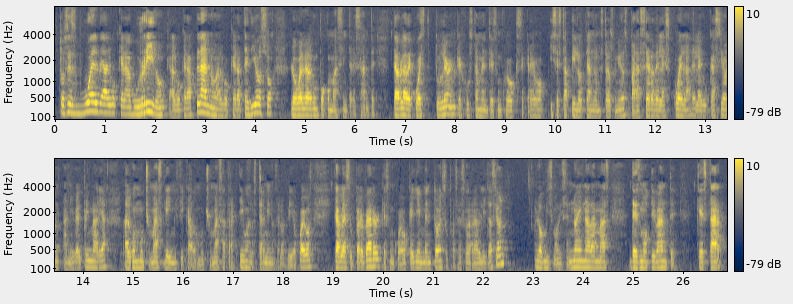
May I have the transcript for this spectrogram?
Entonces vuelve algo que era aburrido, algo que era plano, algo que era tedioso, lo vuelve algo un poco más interesante. Te habla de Quest to Learn, que justamente es un juego que se creó y se está piloteando en Estados Unidos para hacer de la escuela, de la educación a nivel primaria, algo mucho más gamificado, mucho más atractivo en los términos de los videojuegos. Te habla de Super Better, que es un juego que ella inventó en su proceso de rehabilitación lo mismo, dice, no hay nada más desmotivante que estar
